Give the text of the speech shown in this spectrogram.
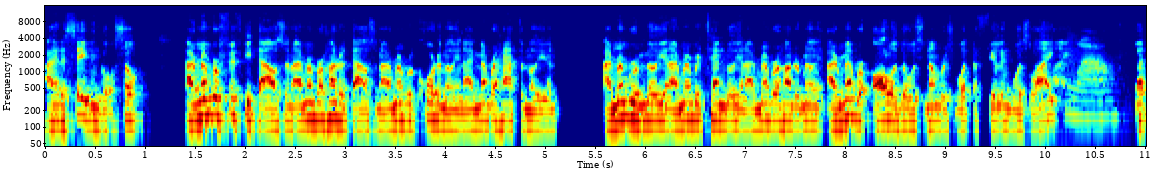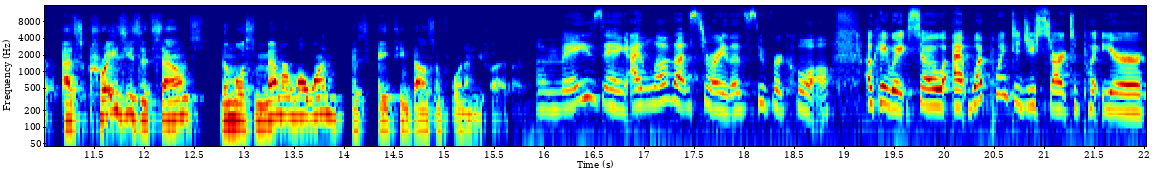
I had a saving goal. So I remember 50,000. I remember 100,000. I remember quarter million. I remember half a million. I remember a million. I remember 10 million. I remember 100 million. I remember all of those numbers, what the feeling was like. Wow. But as crazy as it sounds, the most memorable one is 18,495. Amazing. I love that story. That's super cool. Okay, wait. So at what point did you start to put your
